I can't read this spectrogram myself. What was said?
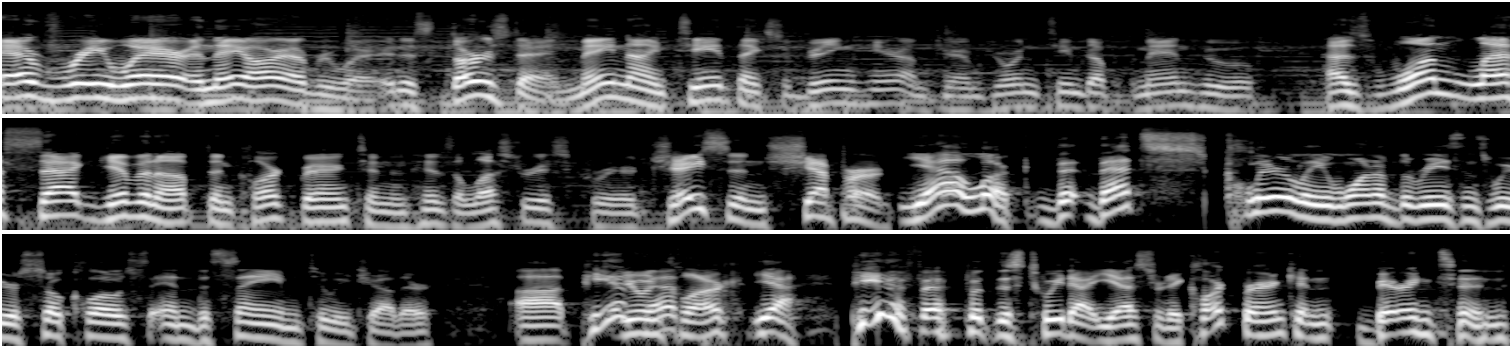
everywhere, and they are everywhere. It is Thursday, May 19th. Thanks for being here. I'm Jarom Jordan, teamed up with the man who has one less sack given up than Clark Barrington in his illustrious career, Jason Shepard. Yeah, look, th- that's clearly one of the reasons we are so close and the same to each other. Uh, PFF, You and Clark? Yeah, PFF put this tweet out yesterday. Clark Barrington, Barrington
